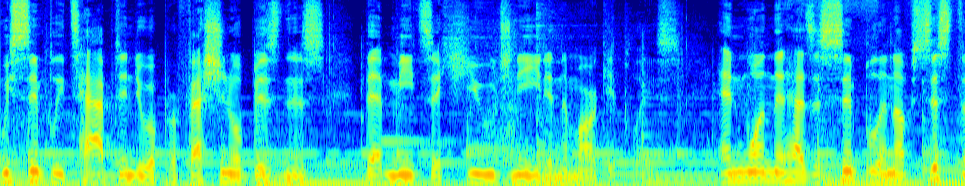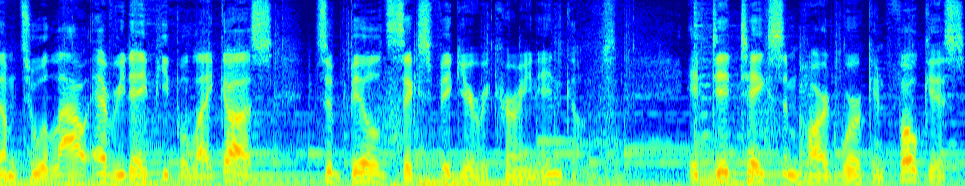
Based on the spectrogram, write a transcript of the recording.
We simply tapped into a professional business that meets a huge need in the marketplace, and one that has a simple enough system to allow everyday people like us to build six figure recurring incomes. It did take some hard work and focus,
